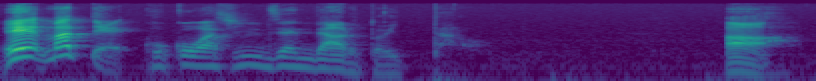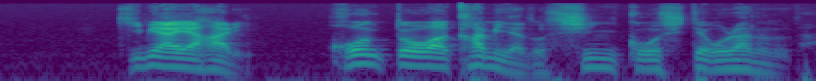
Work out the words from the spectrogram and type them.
え待って。ここは親善であると言ったろああ。君はやはり本当は神だと信仰しておらぬのだ。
